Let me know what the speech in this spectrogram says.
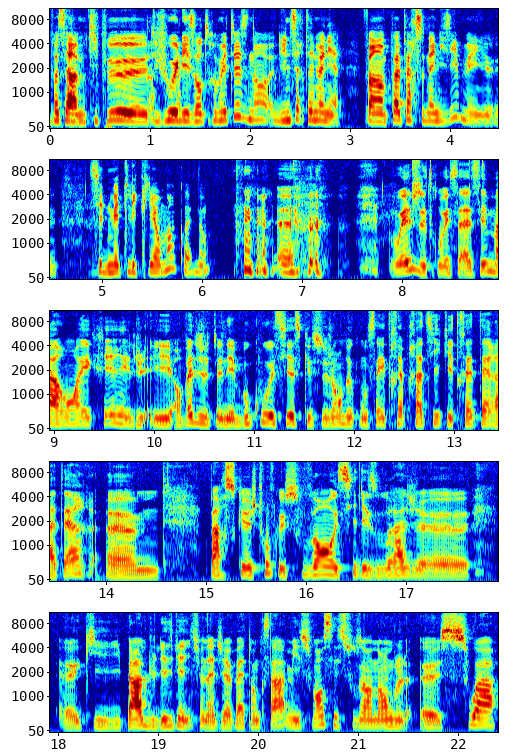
Enfin, c'est un petit peu jouer les entremetteuses, non? D'une certaine manière. Enfin, pas personnalisé, mais c'est de mettre les clés en main, quoi, non? Ouais, j'ai trouvé ça assez marrant à écrire et, en fait, je tenais beaucoup aussi à ce que ce genre de conseils très pratiques et très terre à terre, parce que je trouve que souvent aussi les ouvrages euh, qui parle du lesbianisme, il n'y en a déjà pas tant que ça, mais souvent c'est sous un angle euh, soit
